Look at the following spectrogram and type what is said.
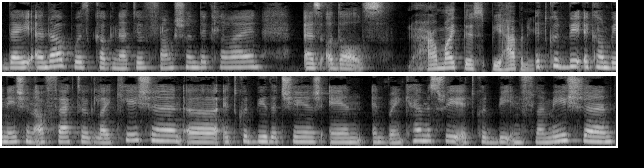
they end up with cognitive function decline as adults how might this be happening? It could be a combination of factor glycation. Uh, it could be the change in, in brain chemistry. It could be inflammation,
